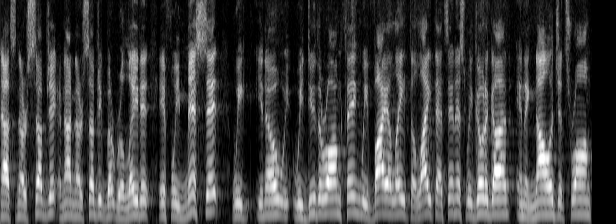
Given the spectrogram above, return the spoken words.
Now, it's another subject, not another subject, but related. If we miss it, we, you know, we, we do the wrong thing, we violate the light that's in us, we go to God and acknowledge it's wrong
